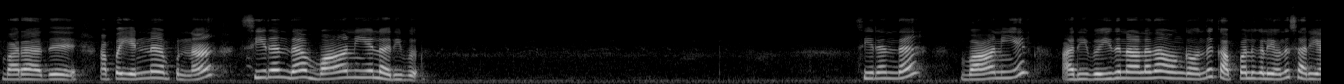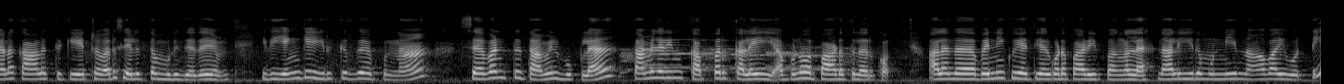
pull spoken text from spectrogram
வராது. அப்போ என்ன அப்புடின்னா சிறந்த வானியல் அறிவு. சிறந்த வானியல் அறிவு. இதனால தான் அவங்க வந்து கப்பல்களை வந்து சரியான காலத்துக்கு ஏற்றவாறு செலுத்த முடிஞ்சது இது எங்கே இருக்குது அப்படின்னா செவன்த்து தமிழ் புக்கில் தமிழரின் கப்பற்கலை அப்படின்னு ஒரு பாடத்தில் இருக்கும். அதில் அந்த வெண்ணி குயத்தியார் கூட பாடியிருப்பாங்கல்ல நளியிரு முன்னீர் நாவாய் ஒட்டி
